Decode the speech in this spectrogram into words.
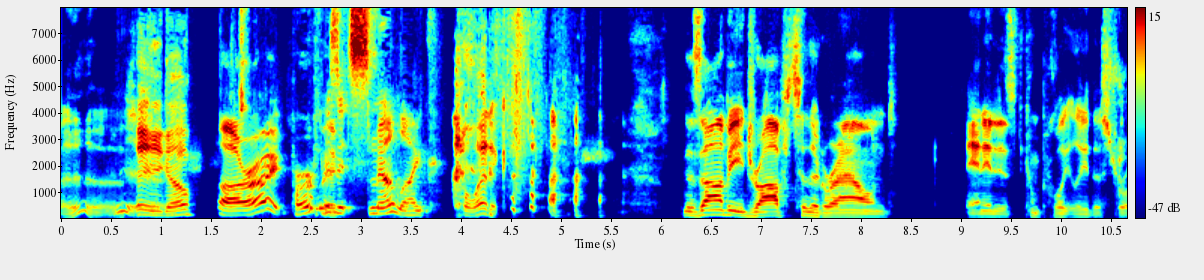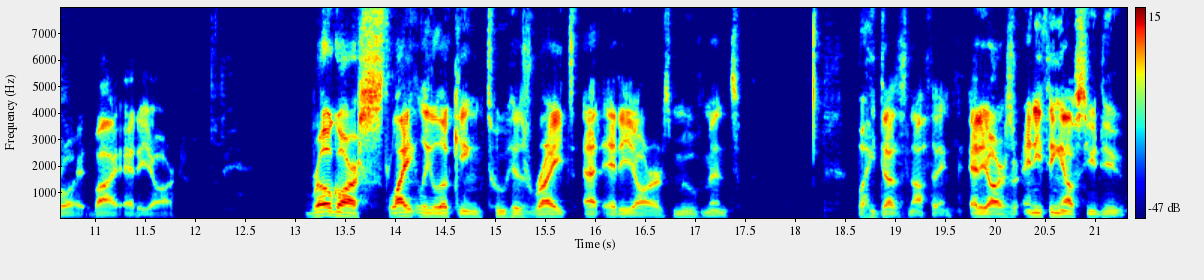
Ooh. There you go. All right, perfect. What perfect. does it smell like? Poetic. The zombie drops to the ground and it is completely destroyed by Ediar. Rogar slightly looking to his right at Ediar's movement, but he does nothing. Ediar, is there anything else you do?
